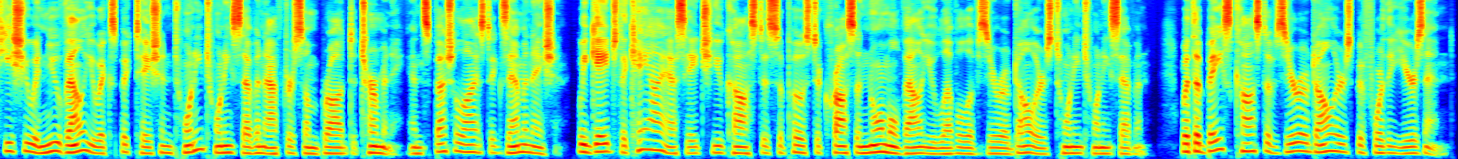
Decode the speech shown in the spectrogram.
Kishu Inu value expectation 2027 after some broad determining and specialized examination. We gauge the KISHU cost is supposed to cross a normal value level of $0 2027 with a base cost of $0 before the year's end.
